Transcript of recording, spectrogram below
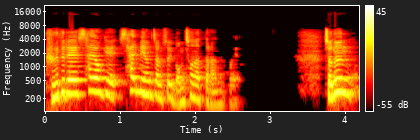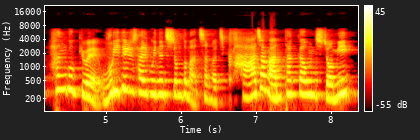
그들의 사역의 삶의 현장 속에 넘쳐났다라는 거예요. 저는 한국 교회 우리들이 살고 있는 지점도 마찬가지 가장 안타까운 지점이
